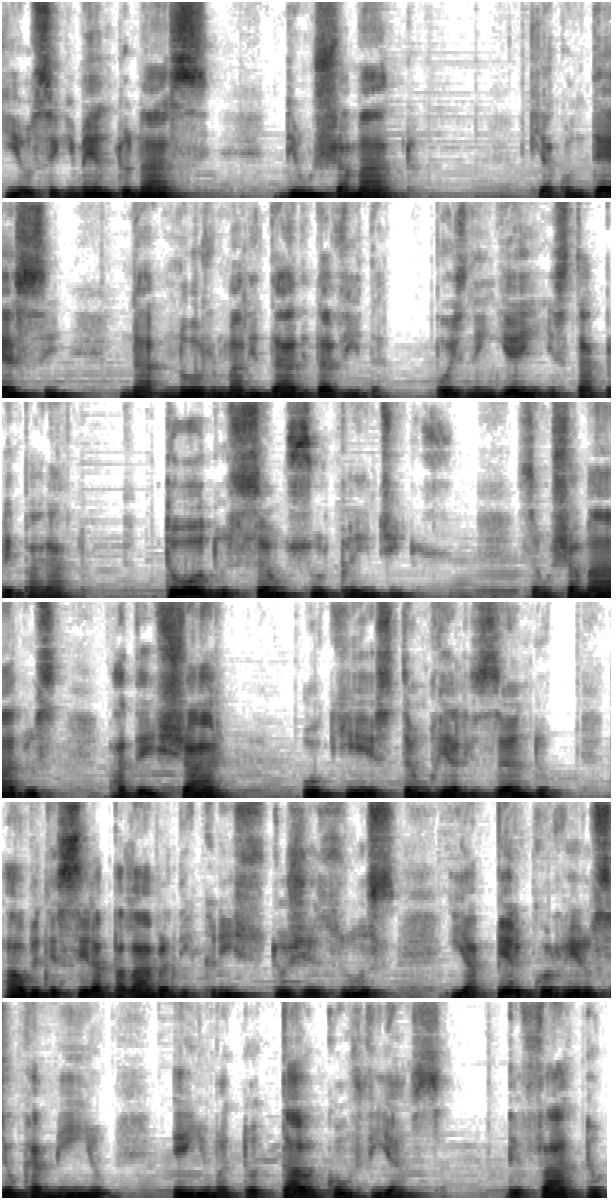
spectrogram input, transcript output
que o seguimento nasce de um chamado que acontece na normalidade da vida, pois ninguém está preparado. Todos são surpreendidos. São chamados a deixar o que estão realizando, a obedecer a palavra de Cristo Jesus e a percorrer o seu caminho em uma total confiança. De fato,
